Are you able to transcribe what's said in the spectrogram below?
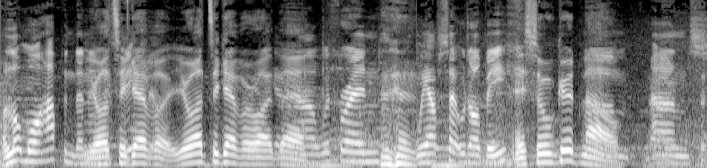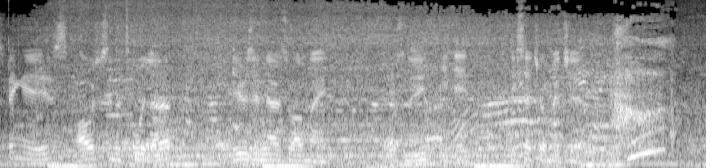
a lot more happened than You're together, picture. you are together right Now, there. we're friends, we have settled our beef. It's all good now. Um, and The thing is, I was just in the toilet. He was in there as well, mate. Wasn't he? He did. He said you're a midget.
